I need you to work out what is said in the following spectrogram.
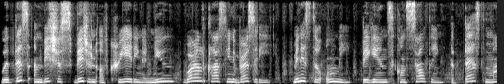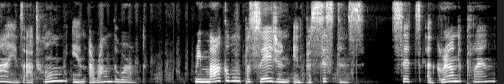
With this ambitious vision of creating a new world-class university, Minister Omi begins consulting the best minds at home and around the world. Remarkable persuasion and persistence sets a grand plan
